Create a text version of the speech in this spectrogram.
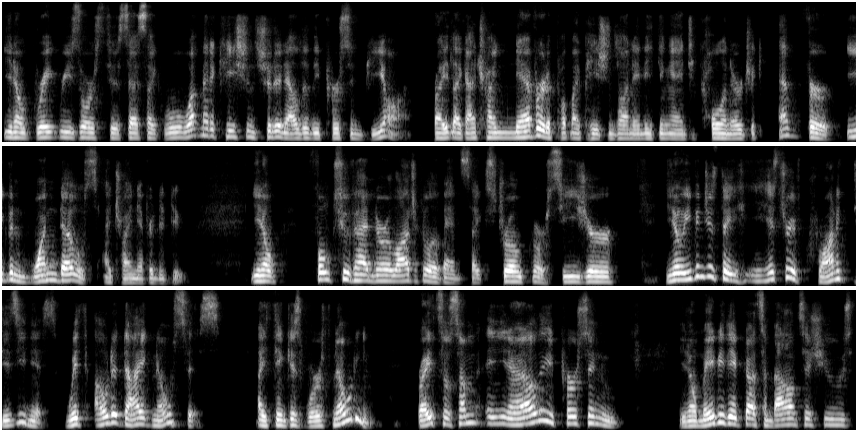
you know great resource to assess. Like, well, what medications should an elderly person be on? Right? Like, I try never to put my patients on anything anticholinergic ever, even one dose. I try never to do. You know, folks who've had neurological events like stroke or seizure you know, even just the history of chronic dizziness without a diagnosis, I think is worth noting, right? So, some, eh, you know, elderly person, you know, maybe they've got some balance issues,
